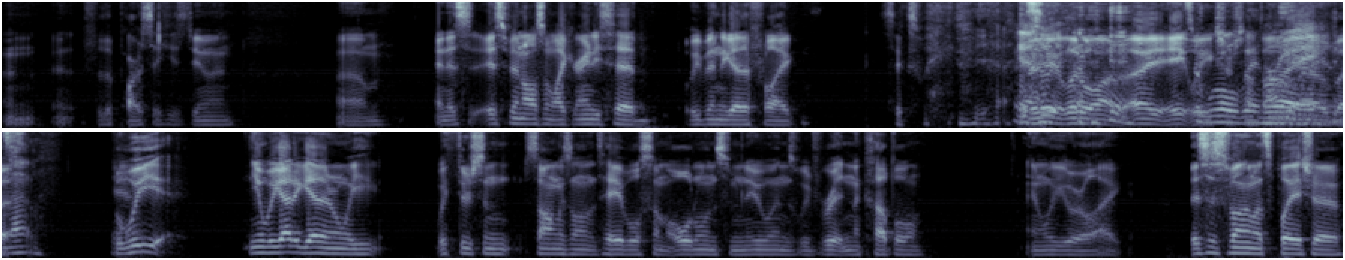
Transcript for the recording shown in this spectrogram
and, and for the parts that he's doing. Um, and it's it's been awesome. Like Randy said, we've been together for like six weeks, Yeah. maybe a little, uh, eight weeks or something. Know, but Not- but we, you know, we got together and we we threw some songs on the table, some old ones, some new ones. We've written a couple, and we were like, "This is fun. Let's play a show,"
